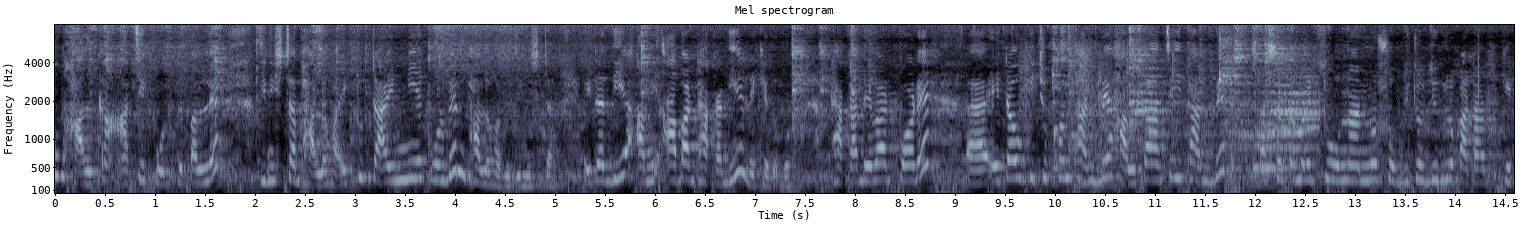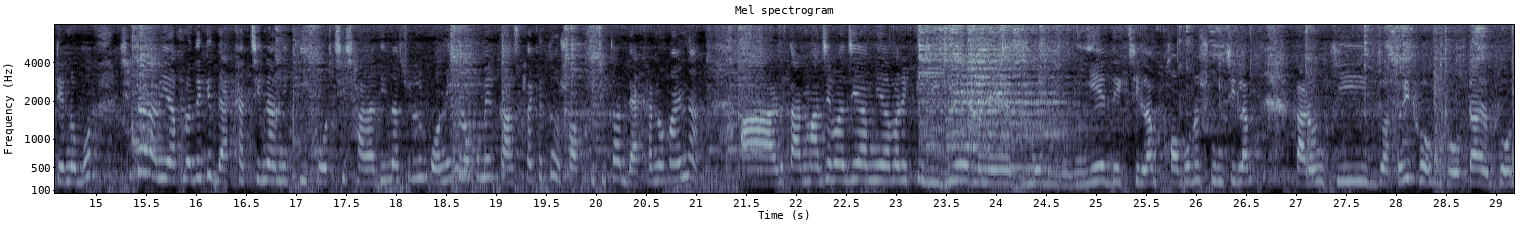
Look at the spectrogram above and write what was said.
খুব হালকা আঁচে করতে পারলে জিনিসটা ভালো হয়। একটু টাইম নিয়ে করবেন, ভালো হবে জিনিসটা। এটা দিয়ে আমি আবার ঢাকা দিয়ে রেখে দেবো। ঢাকা দেওয়ার পরে এটাও কিছুক্ষণ থাকবে, হালকা আঁচেই থাকবে। তার সাথে আমার একটু অন্যান্য সবজি টবজিগুলো কাটা, কেটে নেব। সেটা আমি আপনাদেরকে দেখাচ্ছি না, আমি কি করছি। সারাদিন আসলে অনেক রকমের কাজ থাকে তো সব কিছু তো আর দেখানো হয় না। আর তার মাঝে মাঝে আমি আবার একটু ভিডিও মানে দেখছিলাম, খবরও শুনছিলাম, কারণ কি যতই হোক ভোটার, ভোট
